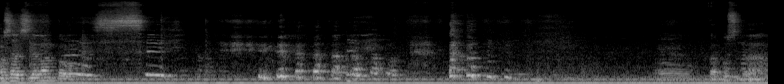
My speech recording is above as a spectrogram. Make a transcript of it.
Massage na lang to. Oh, tapos na.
